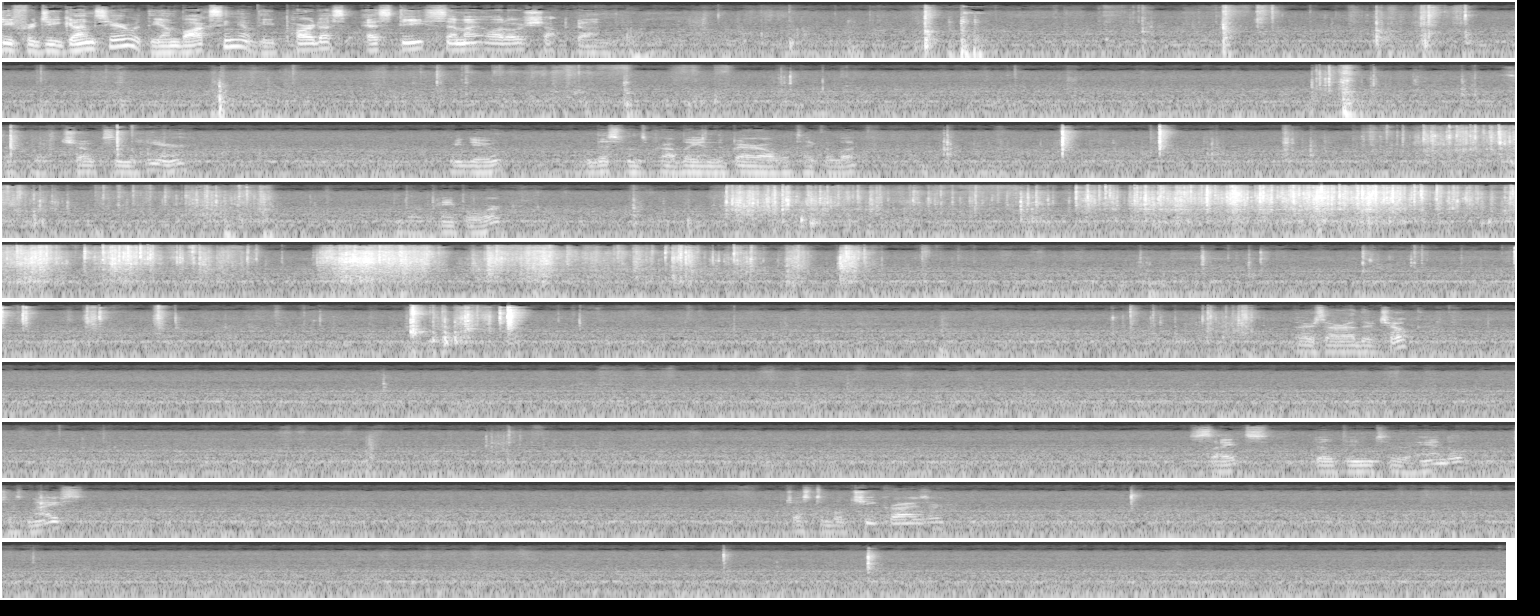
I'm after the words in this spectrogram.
G4G Guns here with the unboxing of the Pardus SD semi-auto shotgun. Chokes in here. We do. This one's probably in the barrel. We'll take a look. Paperwork. There's our other choke. Sights built into the handle, which is nice. Adjustable cheek riser.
